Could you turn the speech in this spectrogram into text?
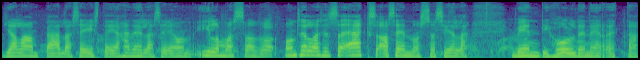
jalan päällä seistä ja hänellä se on ilmassa, on sellaisessa X-asennossa siellä Vendi Holdener, että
